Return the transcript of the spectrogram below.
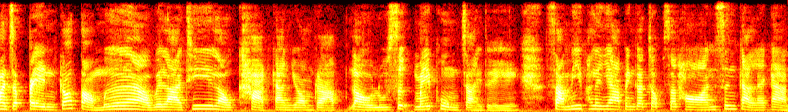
มันจะเป็นก็ต่อเมื่อเวลาที่เราขาดการยอมรับ เรารู้สึกไม่ภูมิใจตัวเอง สามีภรรยาเป็นกระจกสะท้อนซึ่งกันและกัน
